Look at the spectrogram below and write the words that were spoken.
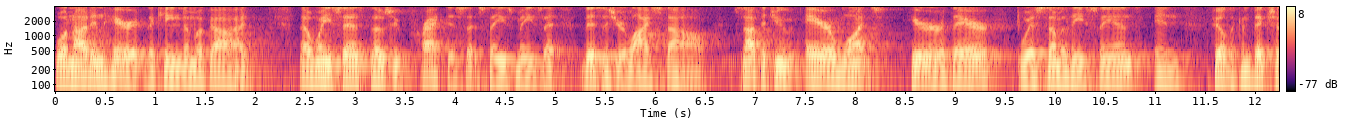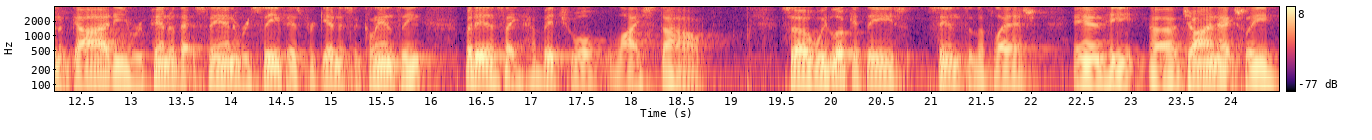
will not inherit the kingdom of God. Now, when he says those who practice such things means that this is your lifestyle. It's not that you err once here or there with some of these sins and feel the conviction of God and you repent of that sin and receive his forgiveness and cleansing, but it is a habitual lifestyle. So we look at these sins of the flesh, and he, uh, John actually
